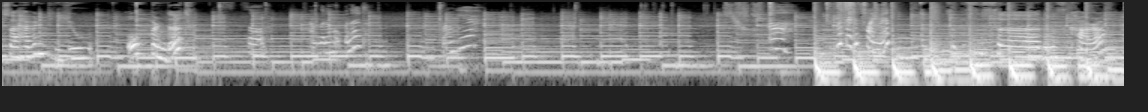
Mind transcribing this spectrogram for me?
so I haven't you opened it So I'm gonna open it from here. Ah, like it's fine, man. so this is uh, the mascara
